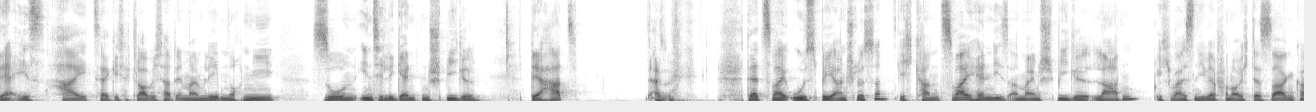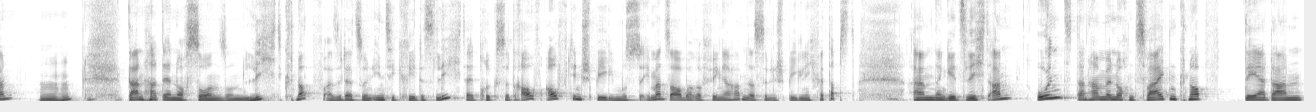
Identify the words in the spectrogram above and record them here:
Der ist Hightech. Ich glaube, ich hatte in meinem Leben noch nie so einen intelligenten Spiegel. Der hat, also, der hat zwei USB-Anschlüsse. Ich kann zwei Handys an meinem Spiegel laden. Ich weiß nicht, wer von euch das sagen kann. Mhm. Dann hat er noch so einen, so einen Lichtknopf, also der hat so ein integriertes Licht, da drückst du drauf, auf den Spiegel musst du immer saubere Finger haben, dass du den Spiegel nicht vertappst. Ähm, dann geht's Licht an und dann haben wir noch einen zweiten Knopf, der dann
